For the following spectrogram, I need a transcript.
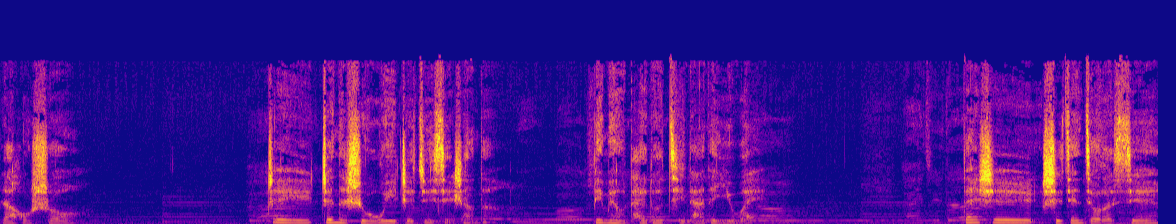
然后说。这真的是我无意之举写上的，并没有太多其他的意味。但是时间久了些，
